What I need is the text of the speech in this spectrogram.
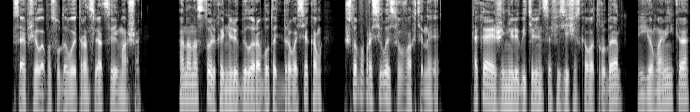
— сообщила по судовой трансляции Маша. Она настолько не любила работать дровосеком, что попросилась в вахтенные — Такая же нелюбительница физического труда, ее маменька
